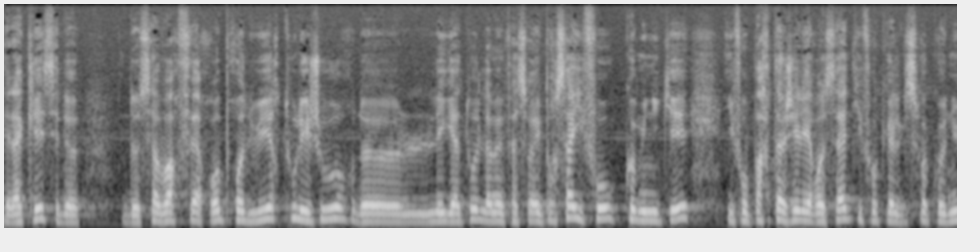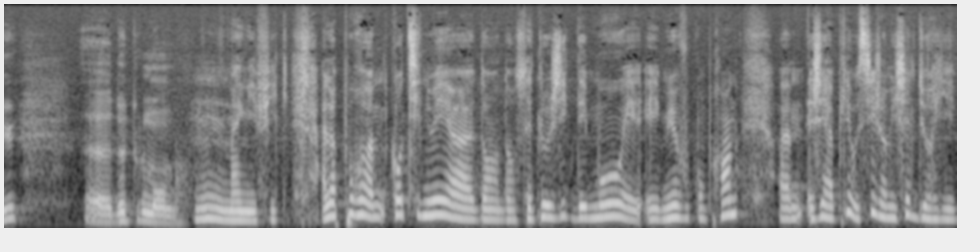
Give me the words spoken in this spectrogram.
la clé, c'est de, savoir faire reproduire tous les jours les gâteaux de la même façon. Et pour ça, il faut communiquer, il faut partager les recettes, il faut qu'elles soient connues. Euh, de tout le monde. Mmh, magnifique. Alors pour euh, continuer euh, dans, cette logique des mots et, mieux vous comprendre, j'ai appelé aussi Jean-Michel Durier.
